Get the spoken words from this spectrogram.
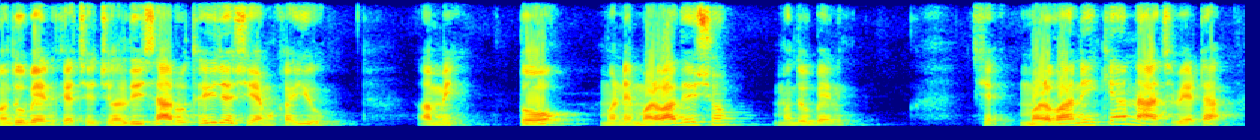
મધુબેન કહે છે, જલ્દી સારું થઈ જશે, એમ કહ્યું. અમી, તો મને મળવા દેશો? મધુબેન છે મળવાની ક્યાં ના છે બેટા?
